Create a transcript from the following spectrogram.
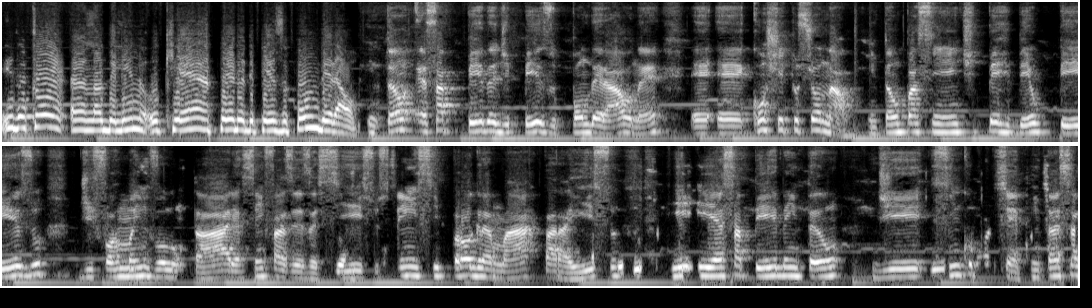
E doutor eh, Laudelino, o que é a perda de peso ponderal? Então, essa perda de peso ponderal, né, é, é constitucional. Então, o paciente perdeu peso de forma involuntária, sem fazer exercícios, sem se programar para isso, e, e essa perda, então, de 5%. Então, essa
